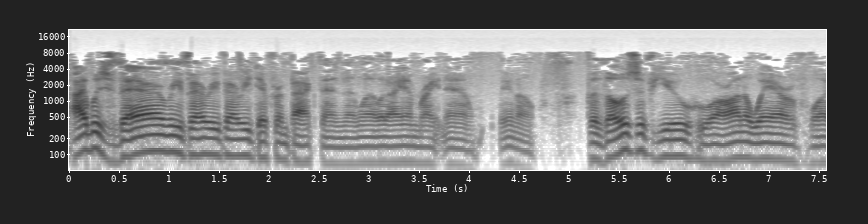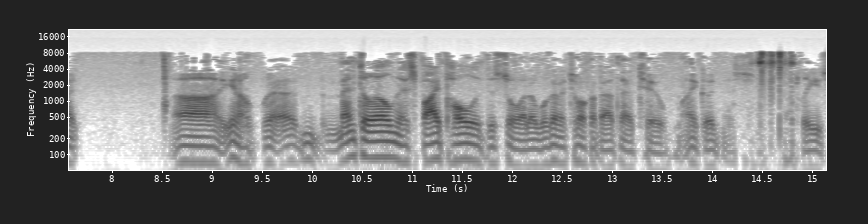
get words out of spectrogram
I was very, very, very different back then than what I am right now. You know, for those of you who are unaware of what uh, you know, uh, mental illness, bipolar disorder. We're going to talk about that too. My goodness, please.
